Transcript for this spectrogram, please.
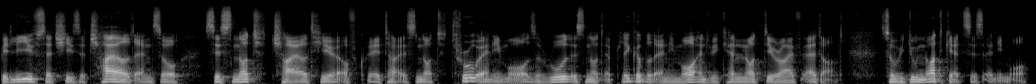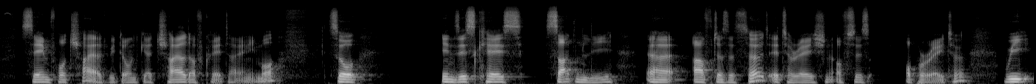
believe that she's a child and so this not child here of Greta is not true anymore. The rule is not applicable anymore and we cannot derive adult. So we do not get this anymore. Same for child. We don't get child of Greta anymore. So in this case, suddenly, uh, after the third iteration of this operator, we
